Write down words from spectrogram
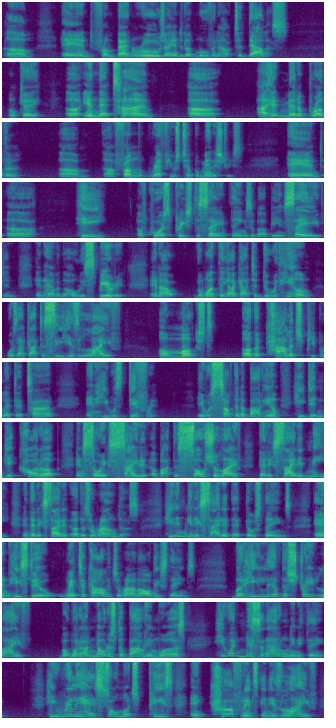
um, and from Baton Rouge I ended up moving out to Dallas. Okay, uh, in that time, uh, I had met a brother um, uh, from the Refuge Temple Ministries and uh, he, of course, preached the same things about being saved and, and having the Holy Spirit. And I, the one thing I got to do with him was I got to see his life amongst other college people at that time, and he was different. It was something about him. He didn't get caught up and so excited about the social life that excited me and that excited others around us. He didn't get excited at those things. And he still went to college around all these things, but he lived a straight life. But what I noticed about him was he wasn't missing out on anything. He really had so much peace and confidence in his life.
